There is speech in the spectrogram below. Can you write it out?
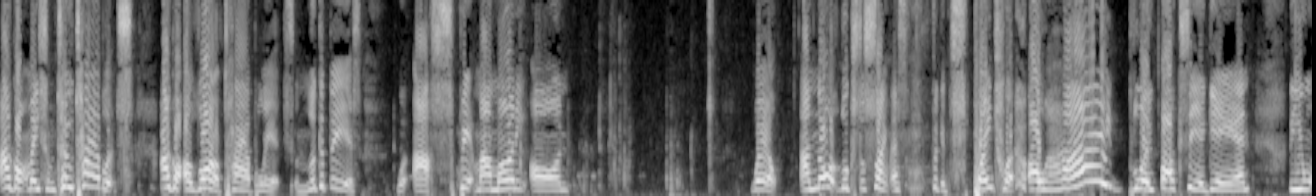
I got me some two tablets. I got a lot of tablets, and look at this. What I spent my money on. Well, I know it looks the same as freaking Springtrap. Oh, hey, Blue Foxy again. Do you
